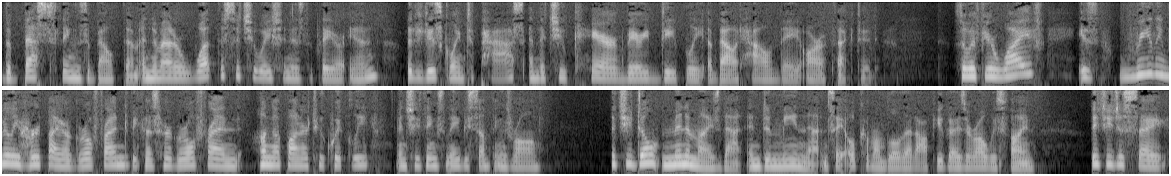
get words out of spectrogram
the best things about them, and no matter what the situation is that they are in, that it is going to pass, and that you care very deeply about how they are affected. So, if your wife is really, really hurt by her girlfriend because her girlfriend hung up on her too quickly and she thinks maybe something's wrong. That you don't minimize that and demean that and say, oh, come on, blow that off. You guys are always fine. That you just say,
